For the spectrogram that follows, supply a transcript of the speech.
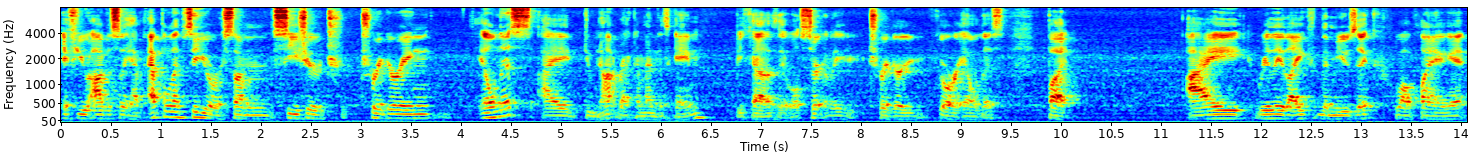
If you obviously have epilepsy or some seizure tr- triggering illness, I do not recommend this game because it will certainly trigger your illness. But I really like the music while playing it.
